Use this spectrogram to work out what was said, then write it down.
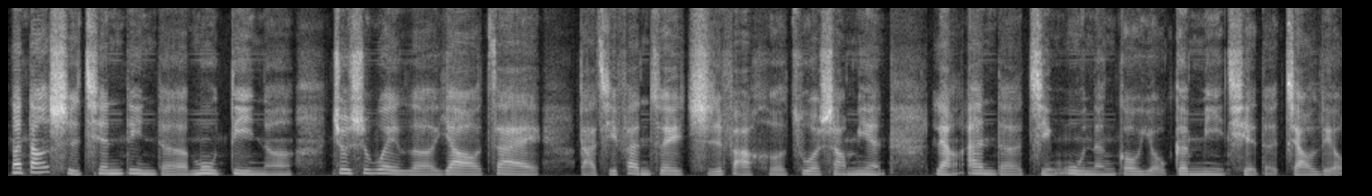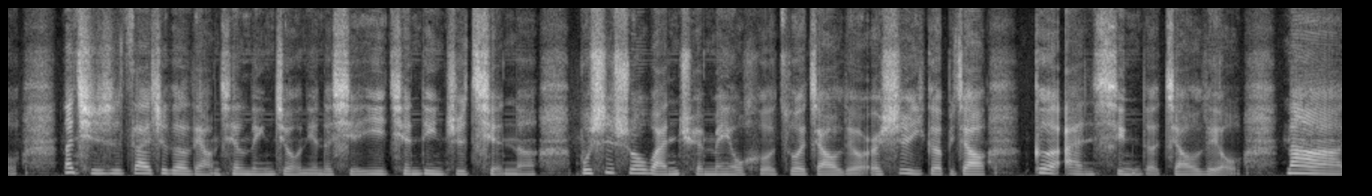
那当时签订的目的呢，就是为了要在打击犯罪执法合作上面，两岸的警务能够有更密切的交流。那其实，在这个两千零九年的协议签订之前呢，不是说完全没有合作交流，而是一个比较。个案性的交流，那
